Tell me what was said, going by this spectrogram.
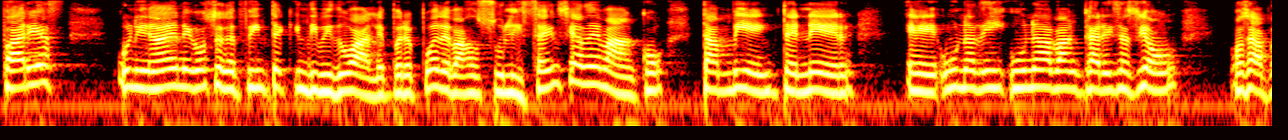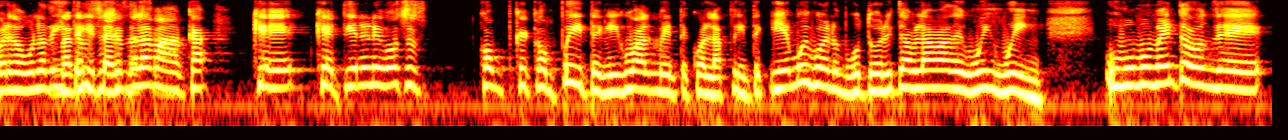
varias unidades de negocio de fintech individuales, pero puede bajo su licencia de banco también tener eh, una, una bancarización, o sea, perdón, una digitalización de la digitalización. banca que, que tiene negocios que compiten igualmente con la fintech. Y es muy bueno, porque tú ahorita hablaba de win-win. Hubo un momento donde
